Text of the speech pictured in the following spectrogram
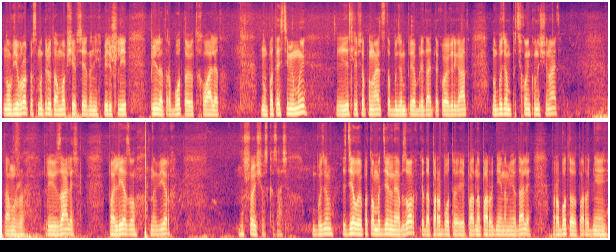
Но в Европе, смотрю, там вообще все на них перешли. Пилят, работают, хвалят. Ну, потестим и мы. И если все понравится, то будем приобретать такой агрегат. Но будем потихоньку начинать. Там уже привязались. Полезу наверх. Ну, что еще сказать? Будем. Сделаю потом отдельный обзор, когда поработаю. И по, на пару дней нам ее дали. Поработаю пару дней.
